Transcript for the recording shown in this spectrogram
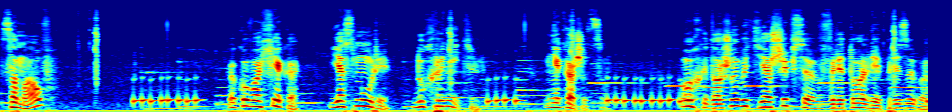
Самауф? Какого хека? Я Смури, дух-хранитель. Мне кажется. Ох, и должно быть, я ошибся в ритуале призыва.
